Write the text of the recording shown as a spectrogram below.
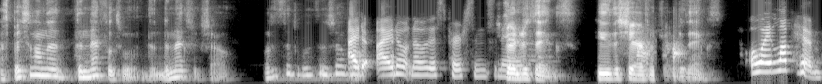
I'm spacing on the, the Netflix movie, the, the Netflix show. What is it? What's the show? I, called? d- I don't know this person's name. Stranger Things. He's the sheriff in Stranger Things. Oh, I love him.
